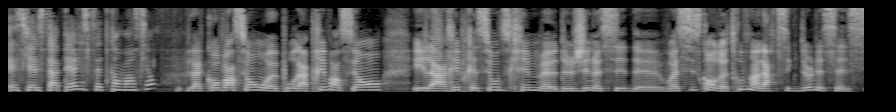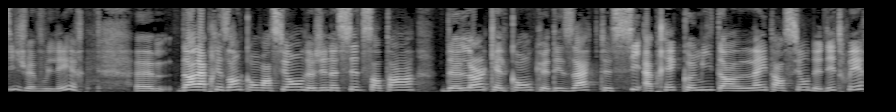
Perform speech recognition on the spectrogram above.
est-ce qu'elle s'appelle, cette convention? La Convention pour la prévention et la répression du crime de génocide. Voici ce qu'on retrouve dans l'article 2 de celle-ci. Je vais vous le lire. dans la présente convention, le génocide s'entend de l'un quelconque des actes si après commis dans l'intention de détruire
